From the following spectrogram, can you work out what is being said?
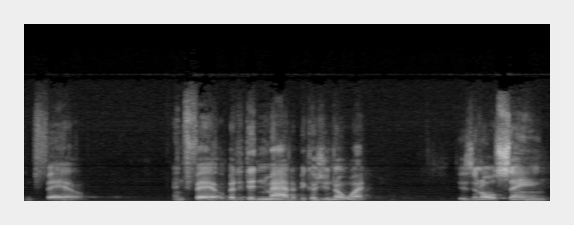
and fail, and fail. But it didn't matter because you know what? There's an old saying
